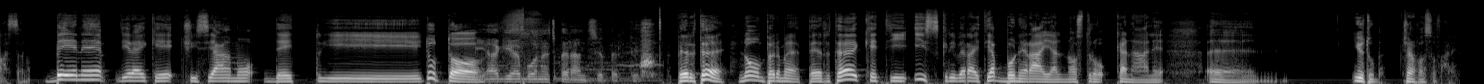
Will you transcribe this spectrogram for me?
passano. Bene, direi che ci siamo detti tutto. Miyagi ha buone speranze per te. Per te, non per me, per te che ti iscriverai, ti abbonerai al nostro canale eh, YouTube. Ce la posso fare.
